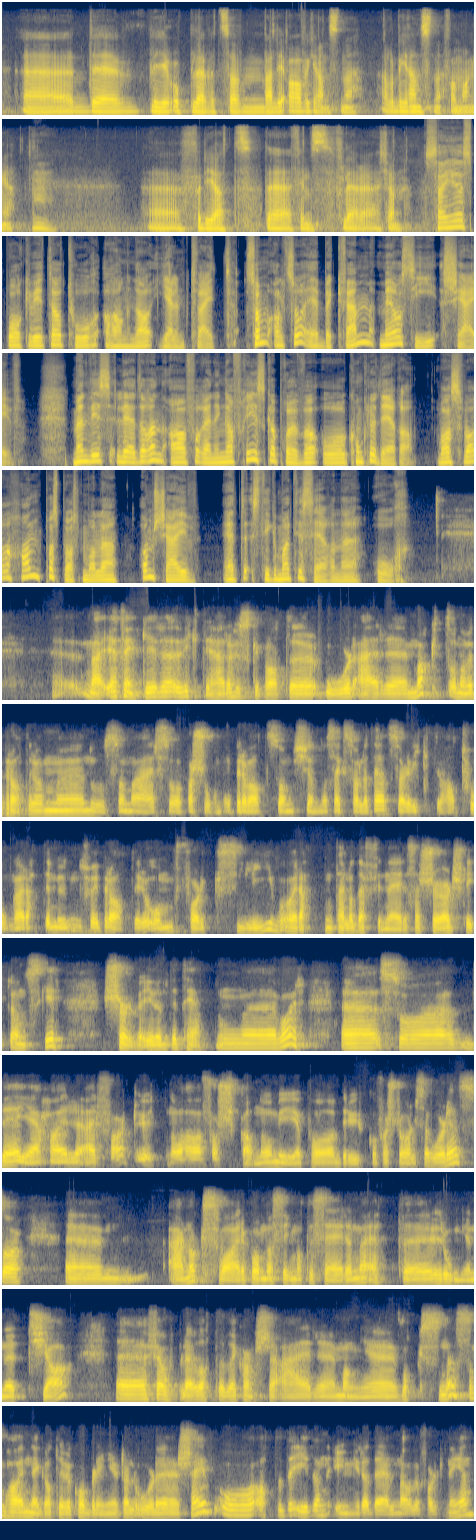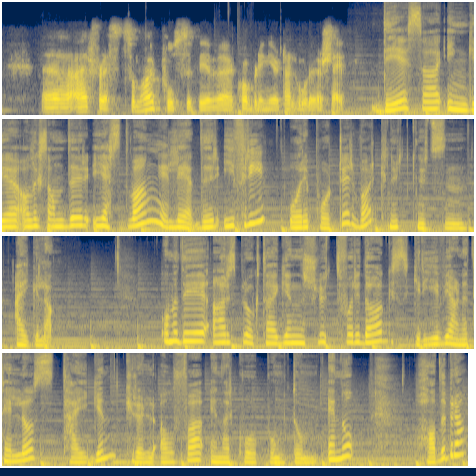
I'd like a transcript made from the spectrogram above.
det blir opplevd som veldig avgrensende, eller begrensende for mange. Mm. Fordi at det finnes flere kjønn. Sier språkviter Tor Ragnar Hjelmtveit, som altså er bekvem med å si skeiv. Men hvis lederen av Foreninga FRI skal prøve å konkludere, hva svarer han på spørsmålet om skeiv, et stigmatiserende ord? Nei, jeg tenker det er viktig her å huske på at ord er makt. Og når vi prater om noe som er så personlig privat som kjønn og seksualitet, så er det viktig å ha tunga rett i munnen. For vi prater jo om folks liv og retten til å definere seg sjøl slik du ønsker. Sjølve identiteten vår. Så det jeg har erfart, uten å ha forska noe mye på bruk og forståelse av ordet, så er nok svaret på om det er stigmatiserende et rungende tja. Eh, for jeg har opplevd at det kanskje er mange voksne som har negative koblinger til ordet skeiv, og at det i den yngre delen av befolkningen eh, er flest som har positive koblinger til ordet skeiv. Det sa Inge Alexander Gjestvang, leder i FRI, og reporter var Knut Knutsen Eigeland. Og med det er Språkteigen slutt for i dag. Skriv gjerne til oss teigen krøllalfa nrk.no. Ha det bra!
